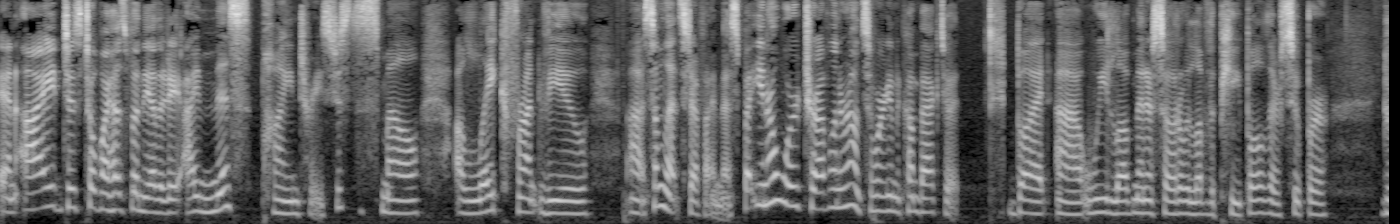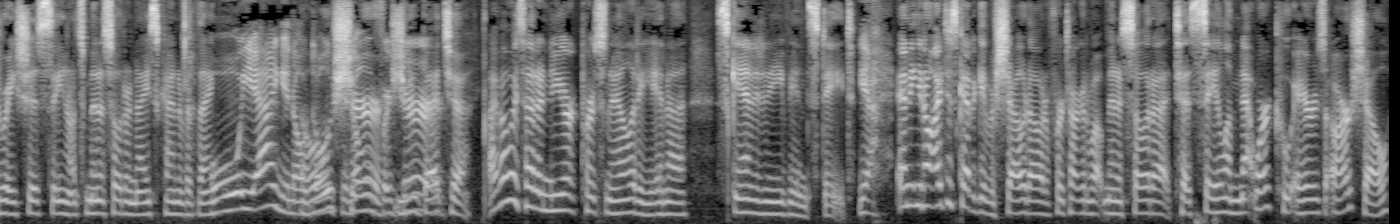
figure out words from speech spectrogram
And I just told my husband the other day, I miss pine trees, just the smell, a lakefront view, uh, some of that stuff I miss. But you know, we're traveling around, so we're going to come back to it. But uh, we love Minnesota. We love the people. They're super gracious. You know, it's Minnesota nice kind of a thing. Oh yeah, you know, Oh, don't you know sure. for sure. You betcha. I've always had a New York personality in a Scandinavian state. Yeah. And, you know, I just got to give a shout out, if we're talking about Minnesota, to Salem Network, who airs our show,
